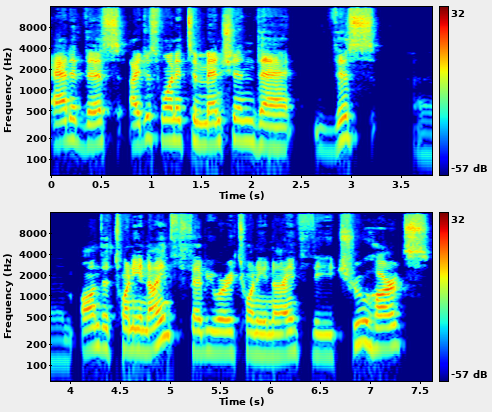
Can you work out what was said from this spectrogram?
added this. I just wanted to mention that this um, on the 29th, February 29th, the True Hearts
